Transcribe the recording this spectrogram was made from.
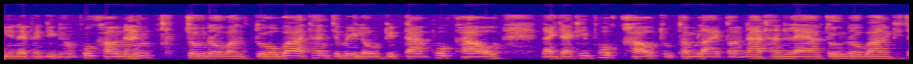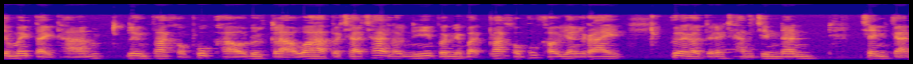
อยู่ในแผ่นดินของพวกเขานั้น จงระวังตัวว่าท่านจะไม่หลงติดตามพวกเขา หลังจากที่พวกเขาถูกทำลายต่อหน้าท่านแล้ว จงระวังที่จะไม่ไต่ถามเรื่องพระของพวกเขา โดยกล่าวว่าประชาชาติเหล่านี้ปฏิบัติพระของพวกเขาอย่างไร เพื่อเราจะได้ทำเช่นนั้น เช่นกัน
